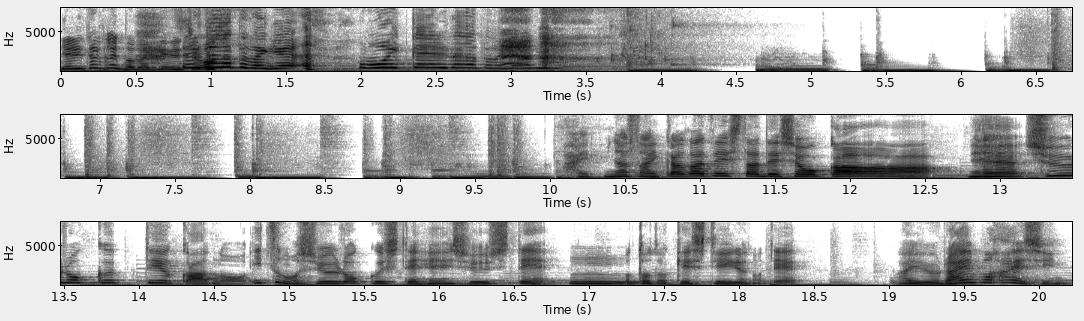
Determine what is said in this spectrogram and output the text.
やりたかっただけでしょ？やりたかっただけ。もう一回やりたかっただけはい、皆さんいかがでしたでしょうか？ね、収録っていうか、あのいつも収録して編集してうん。お届けしているので、ああいうライブ配信、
